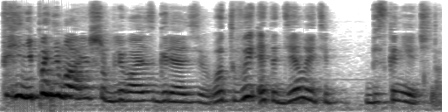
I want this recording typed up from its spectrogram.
ты не понимаешь, обливаясь грязью. Вот вы это делаете бесконечно.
